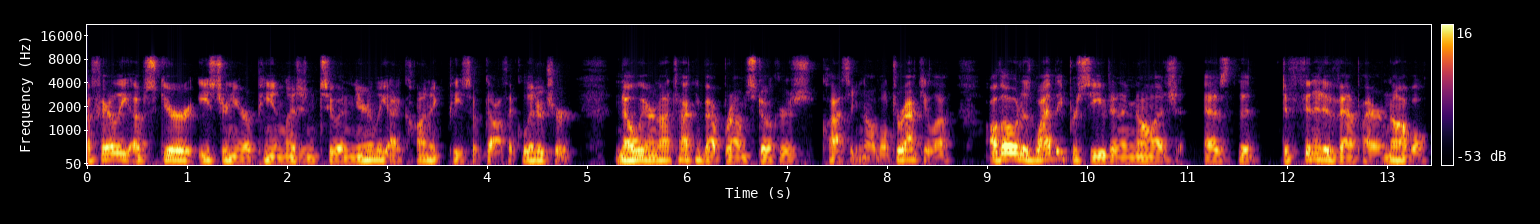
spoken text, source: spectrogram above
a fairly obscure Eastern European legend to a nearly iconic piece of Gothic literature. No, we are not talking about Bram Stoker's classic novel Dracula, although it is widely perceived and acknowledged as the definitive vampire novel.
